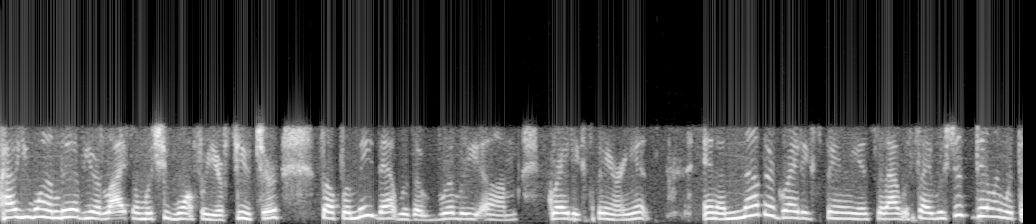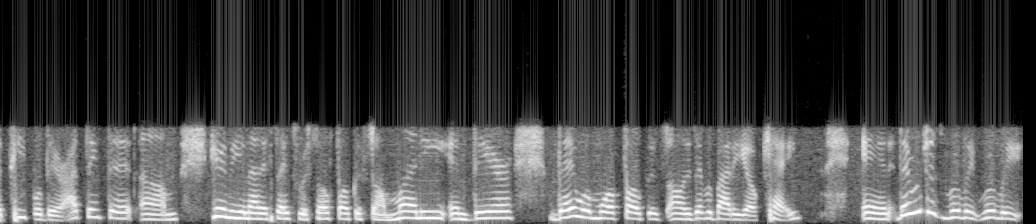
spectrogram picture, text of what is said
how you want to live your life and what you want for your future. So for me, that was a really um, great experience. And another great experience that I would say was just dealing with the people there. I think that um, here in the United States, we're so focused on money, and there they were more focused on is everybody okay? And they were just really, really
